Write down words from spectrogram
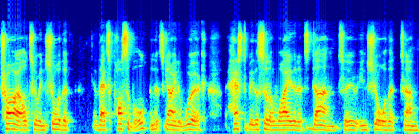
trial to ensure that that's possible and it's going to work has to be the sort of way that it's done to ensure that um,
